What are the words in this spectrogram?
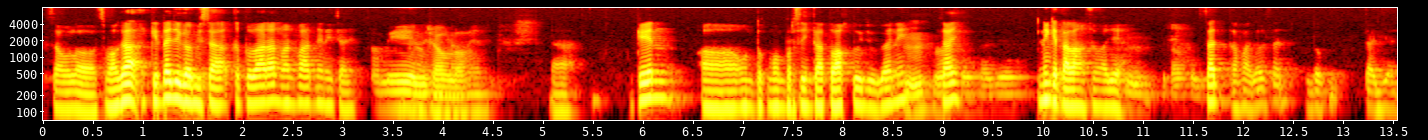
Insya Allah. Semoga kita juga bisa ketularan manfaatnya nih, Cai. Amin, insya Allah. Amin. Nah, mungkin uh, untuk mempersingkat waktu juga nih, Hmm, Cai. Ini kita langsung aja. ya. Hmm, kita langsung. Ustaz, tafadhol Ustaz untuk kajian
